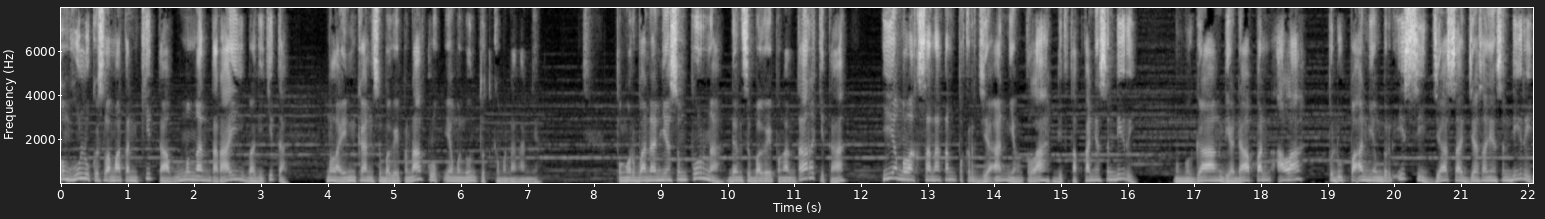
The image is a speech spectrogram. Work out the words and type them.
penghulu keselamatan kita mengantarai bagi kita, melainkan sebagai penakluk yang menuntut kemenangannya. Pengorbanannya sempurna dan sebagai pengantara kita, ia melaksanakan pekerjaan yang telah ditetapkannya sendiri, memegang di hadapan Allah pedupaan yang berisi jasa-jasanya sendiri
